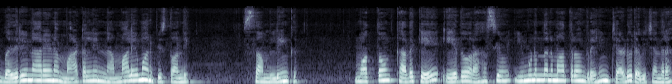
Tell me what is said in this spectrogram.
బదిరీనారాయణ మాటల్ని నమ్మాలేమో అనిపిస్తోంది. Some link. మొత్తం కథకే ఏదో రహస్యం ఇముడుందని మాత్రం గ్రహించాడు రవిచంద్ర.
